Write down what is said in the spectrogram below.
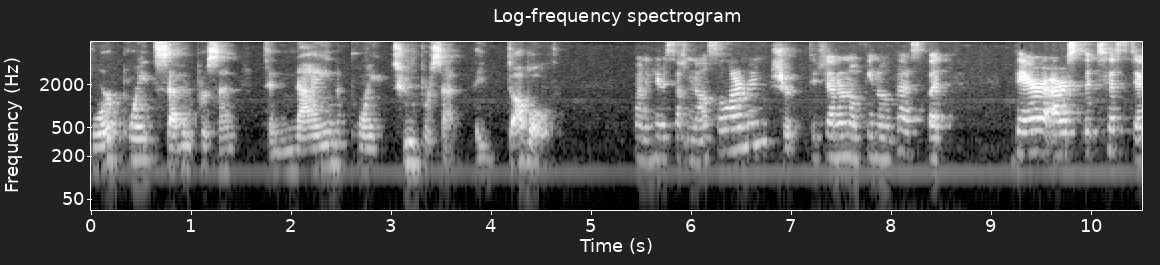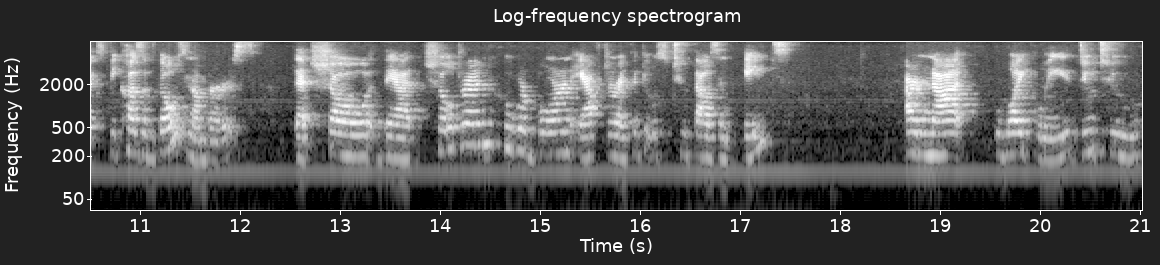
4.7% to 9.2%. They doubled. Want to hear something else alarming Sure. did you, i don't know if you know this but there are statistics because of those numbers that show that children who were born after i think it was 2008 are not likely due to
